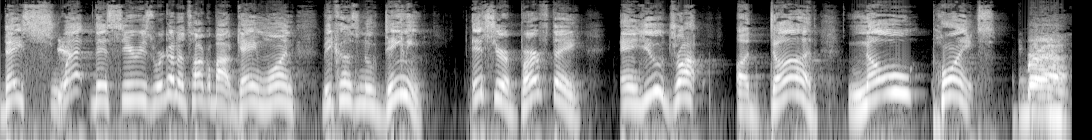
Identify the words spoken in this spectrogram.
They swept this series. We're going to talk about game one because Nudini, it's your birthday and you drop a dud. No points. Bruh.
